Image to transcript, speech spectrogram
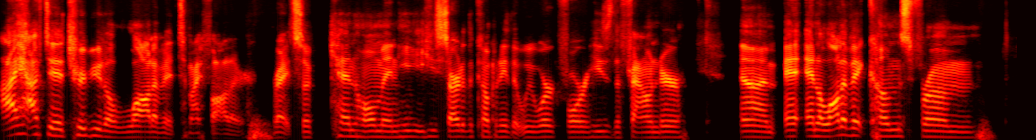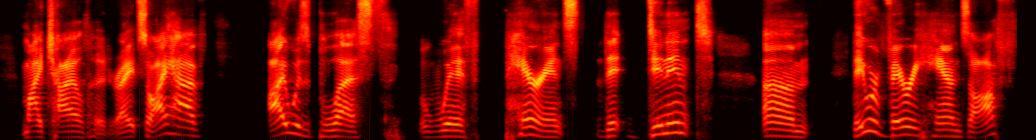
I have to attribute a lot of it to my father, right? So Ken Holman, he he started the company that we work for. He's the founder, um, and, and a lot of it comes from my childhood, right? So I have, I was blessed with parents that didn't, um, they were very hands off,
